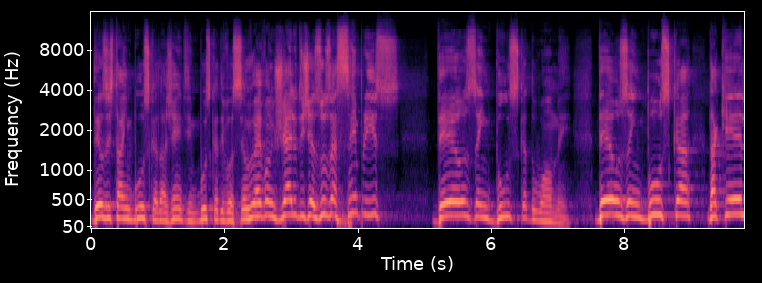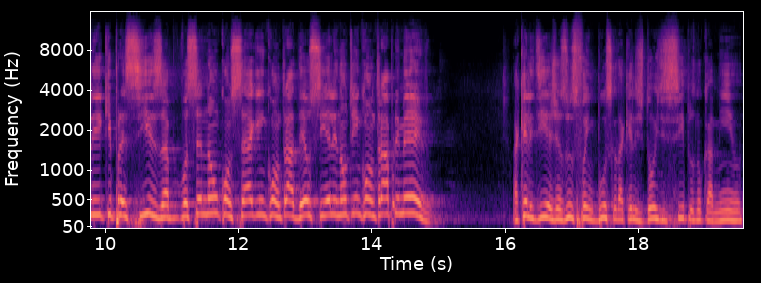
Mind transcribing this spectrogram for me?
Deus está em busca da gente, em busca de você. O Evangelho de Jesus é sempre isso. Deus em busca do homem. Deus em busca daquele que precisa. Você não consegue encontrar Deus se ele não te encontrar primeiro. Naquele dia, Jesus foi em busca daqueles dois discípulos no caminho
